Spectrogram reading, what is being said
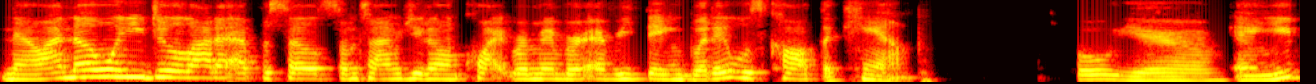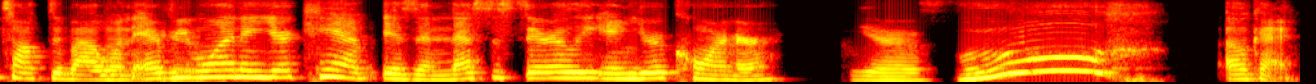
Now, I know when you do a lot of episodes, sometimes you don't quite remember everything, but it was called The Camp. Oh, yeah. And you talked about oh, when everyone in your camp isn't necessarily in your corner. Yes. Ooh. Okay.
